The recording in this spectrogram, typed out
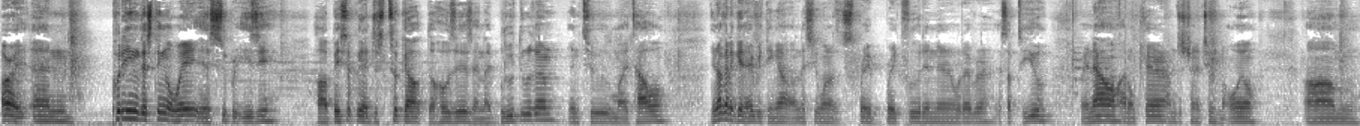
All right, and putting this thing away is super easy. Uh, basically, I just took out the hoses and I blew through them into my towel. You're not gonna get everything out unless you want to spray brake fluid in there or whatever. It's up to you. Right now, I don't care. I'm just trying to change my oil. Um,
